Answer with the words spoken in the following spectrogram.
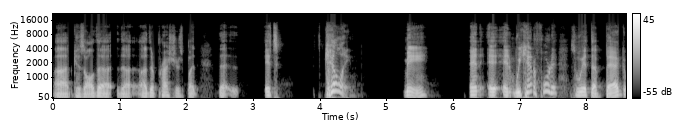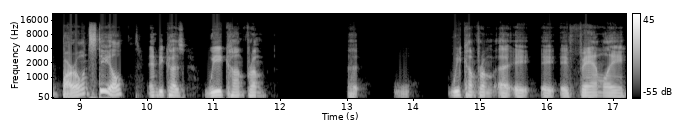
uh, because all the the other pressures, but the, it's killing me and and we can't afford it so we have to beg borrow and steal and because we come from uh, we come from a, a, a family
